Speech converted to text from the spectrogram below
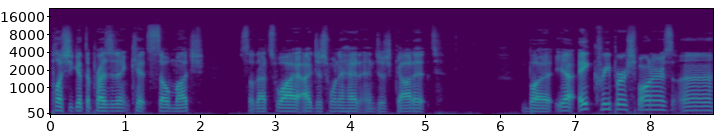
plus you get the president kit so much. So that's why I just went ahead and just got it. But yeah, eight creeper spawners. Uh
